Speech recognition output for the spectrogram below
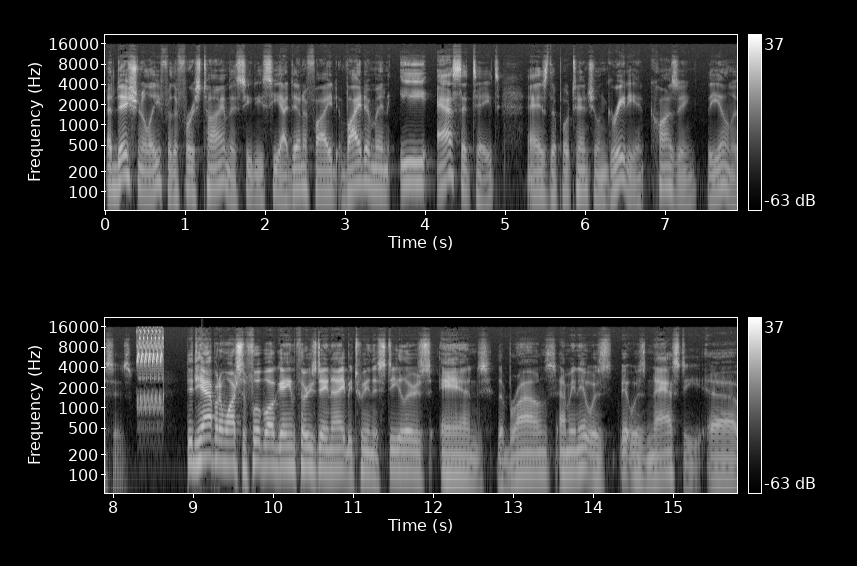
Additionally, for the first time, the CDC identified vitamin E acetate as the potential ingredient causing the illnesses. Did you happen to watch the football game Thursday night between the Steelers and the Browns? I mean, it was it was nasty. Uh,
